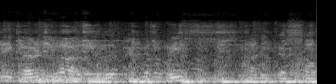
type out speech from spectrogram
এই কার্নিভাল এখনও বেশ খানিকটা সব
